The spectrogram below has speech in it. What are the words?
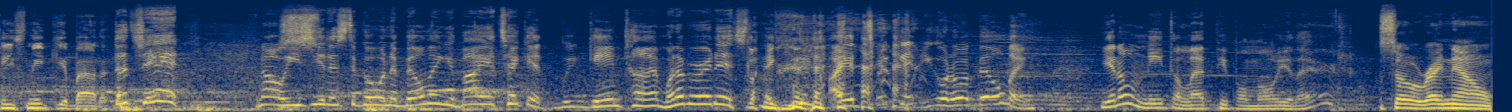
Be sneaky about it. That's it. No, how easy it is to go in a building. You buy a ticket. We game time, whatever it is. Like you buy a ticket, you go to a building. You don't need to let people know you're there. So right now,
